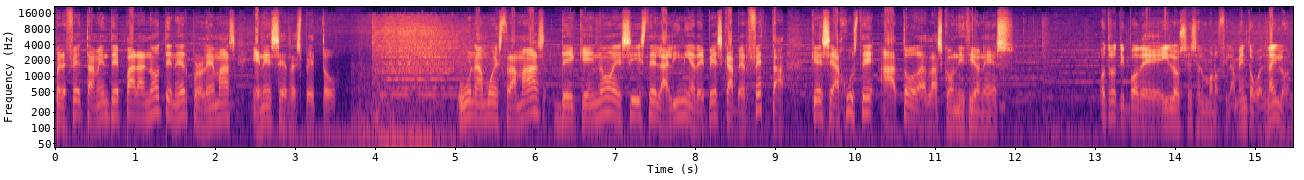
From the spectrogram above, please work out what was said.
perfectamente para no tener problemas en ese respecto. Una muestra más de que no existe la línea de pesca perfecta que se ajuste a todas las condiciones. Otro tipo de hilos es el monofilamento o el nylon.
